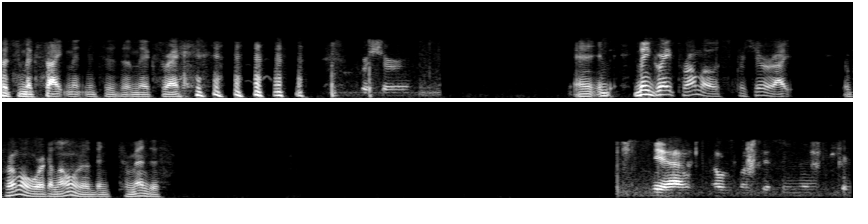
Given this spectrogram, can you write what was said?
put some excitement into the mix, right? For sure. and it's been great promos for sure. I the promo work alone would have been tremendous. Yeah, I would, I would like to have seen that for sure.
